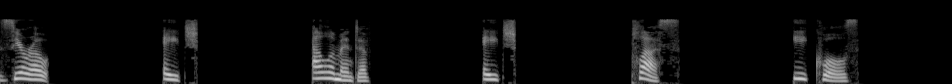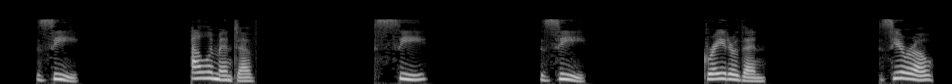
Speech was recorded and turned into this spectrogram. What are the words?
zero H element of H plus equals Z element of C Z greater than zero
